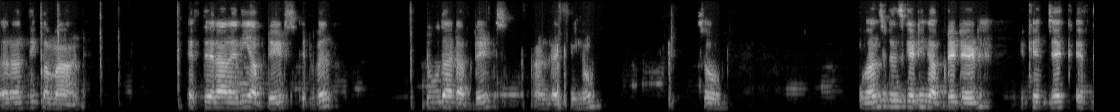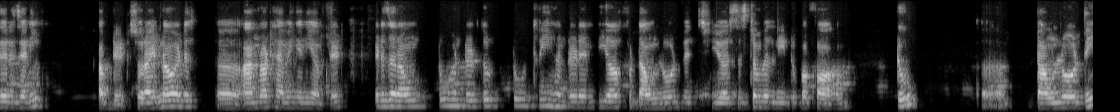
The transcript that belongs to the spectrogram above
run the command. If there are any updates it will do that updates and let me know. So once it is getting updated you can check if there is any update. So right now it is uh, i'm not having any update it is around 200 to 2 300 mb of download which your system will need to perform to uh, download the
